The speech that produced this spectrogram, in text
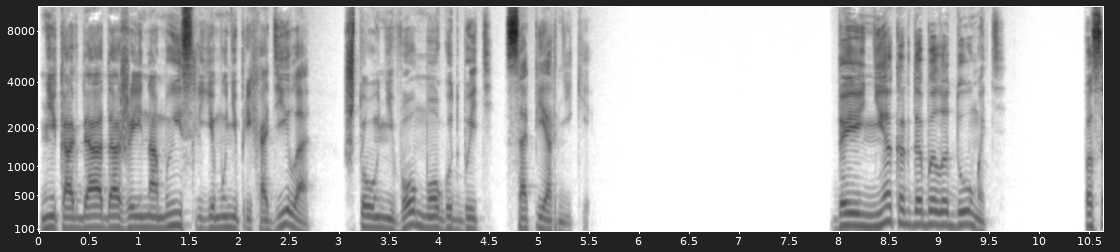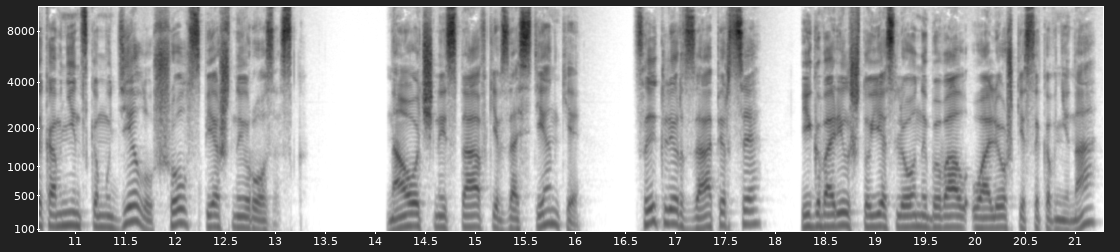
Никогда даже и на мысль ему не приходило, что у него могут быть соперники. Да и некогда было думать. По Соковнинскому делу шел спешный розыск. На очной ставке в застенке Циклер заперся и говорил, что если он и бывал у Алешки Соковнина,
